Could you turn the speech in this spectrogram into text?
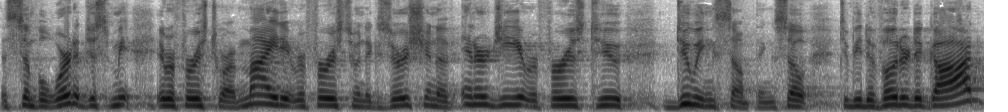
A simple word, it just it refers to our might, it refers to an exertion of energy, it refers to doing something. So to be devoted to God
